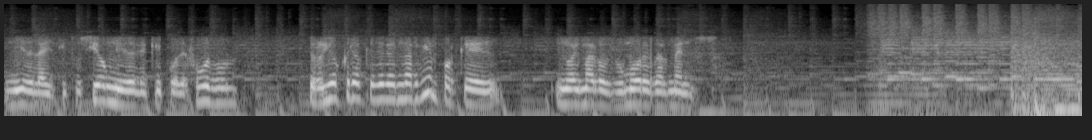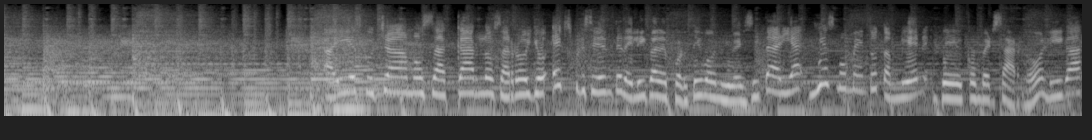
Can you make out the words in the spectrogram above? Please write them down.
ni de la institución, ni del equipo de fútbol, pero yo creo que debe andar bien porque no hay malos rumores al menos. Ahí escuchamos a Carlos Arroyo, expresidente de Liga Deportiva Universitaria, y es momento también de conversar, ¿no? Liga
